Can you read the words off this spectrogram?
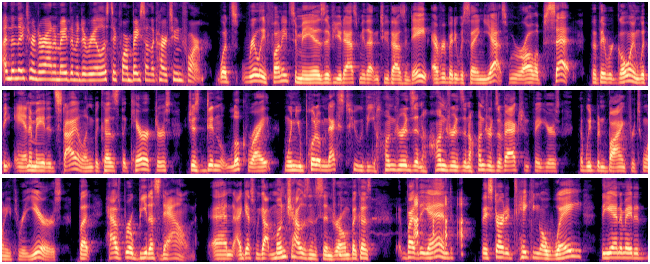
and then they turned around and made them into realistic form based on the cartoon form. What's really funny to me is if you'd asked me that in 2008, everybody was saying yes. We were all upset that they were going with the animated styling because the characters just didn't look right when you put them next to the hundreds and hundreds and hundreds of action figures that we'd been buying for 23 years. But Hasbro beat us down. And I guess we got Munchausen syndrome because by the end, they started taking away the animated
